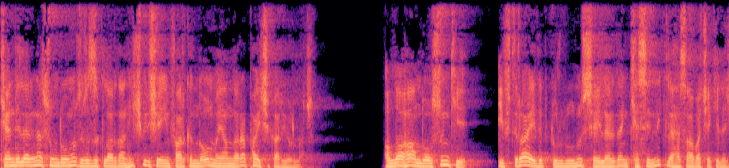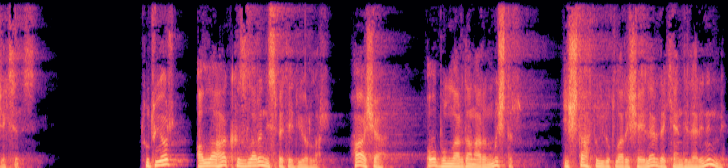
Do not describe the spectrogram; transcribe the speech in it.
kendilerine sunduğumuz rızıklardan hiçbir şeyin farkında olmayanlara pay çıkarıyorlar. Allah'a andolsun ki iftira edip durduğunuz şeylerden kesinlikle hesaba çekileceksiniz. Tutuyor, Allah'a kızları nispet ediyorlar. Haşa, o bunlardan arınmıştır. İştah duydukları şeyler de kendilerinin mi?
